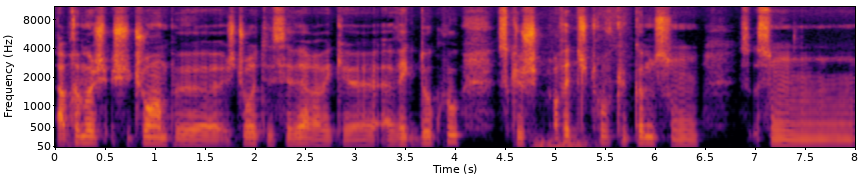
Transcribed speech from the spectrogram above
Après, moi, je, je suis toujours un peu, euh, j'ai toujours été sévère avec euh, avec Doku, parce que je- en fait, je trouve que comme son son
